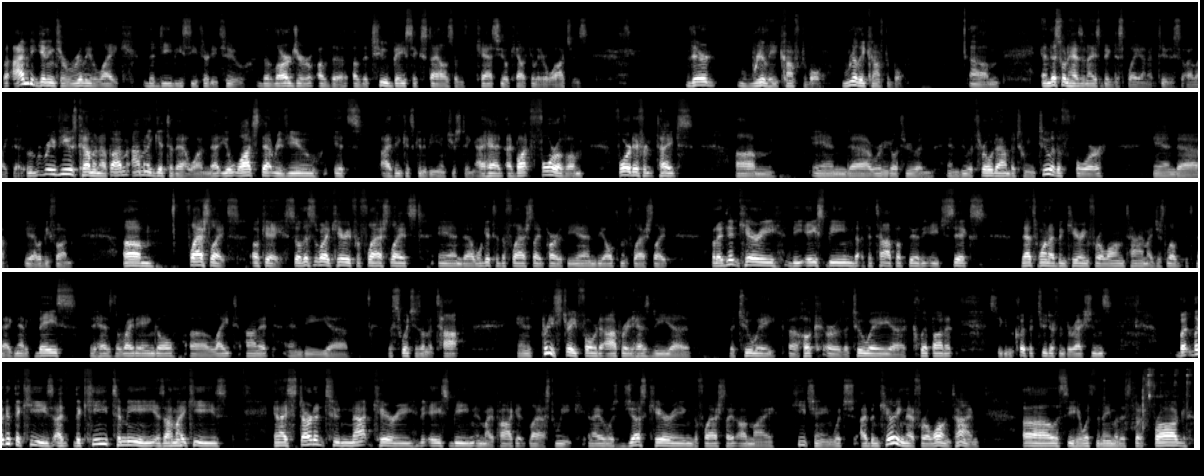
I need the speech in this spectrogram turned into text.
but I'm beginning to really like the DBC 32, the larger of the of the two basic styles of Casio calculator watches. They're really comfortable, really comfortable. Um, and this one has a nice big display on it too, so I like that. Reviews coming up. I'm I'm going to get to that one. That you'll watch that review. It's I think it's going to be interesting. I had I bought four of them, four different types, um, and uh, we're going to go through and and do a throwdown between two of the four, and uh, yeah, it'll be fun. Um, flashlights. Okay, so this is what I carried for flashlights, and uh, we'll get to the flashlight part at the end, the ultimate flashlight. But I did carry the Acebeam at the top up there, the H6. That's one I've been carrying for a long time. I just love its magnetic base. It has the right angle uh, light on it, and the uh, the switches on the top, and it's pretty straightforward to operate. It has the uh, the two way uh, hook or the two way uh, clip on it, so you can clip it two different directions. But look at the keys. I, the key to me is on my keys, and I started to not carry the Acebeam in my pocket last week, and I was just carrying the flashlight on my keychain, which I've been carrying that for a long time. Uh, let's see here. What's the name of this? The frog.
